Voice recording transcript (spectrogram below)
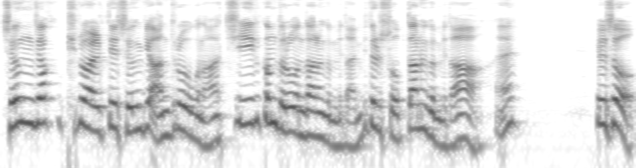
정작 필요할 때 전기 안 들어오거나 찔끔 들어온다는 겁니다. 믿을 수 없다는 겁니다. 예? 그래서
